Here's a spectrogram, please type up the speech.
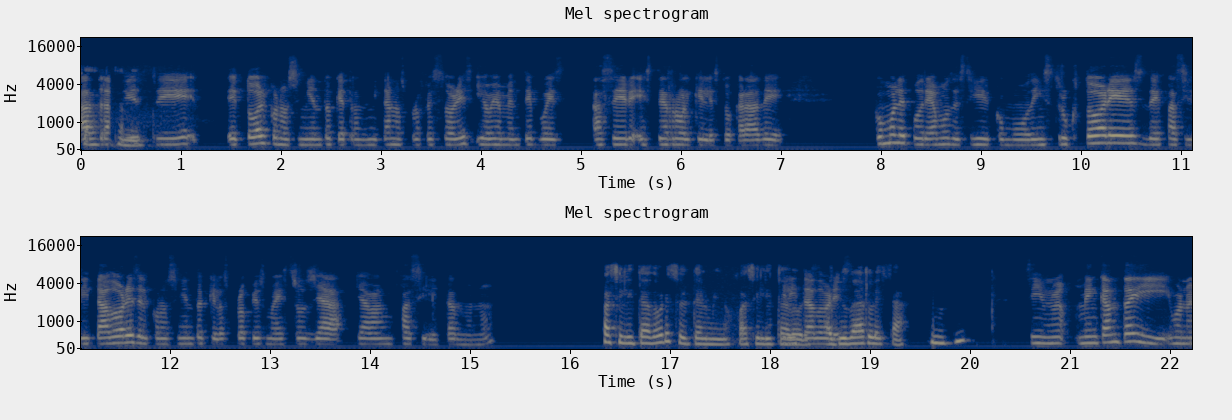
a través de, de todo el conocimiento que transmitan los profesores y obviamente pues hacer este rol que les tocará de, ¿cómo le podríamos decir? Como de instructores, de facilitadores del conocimiento que los propios maestros ya, ya van facilitando, ¿no? Facilitadores el término, facilitadores, ayudarles a. Sí, me, encanta y bueno,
